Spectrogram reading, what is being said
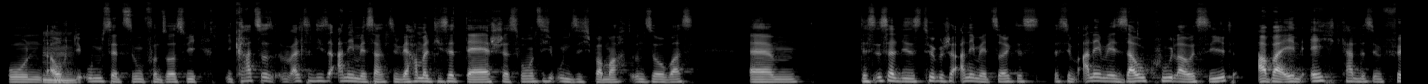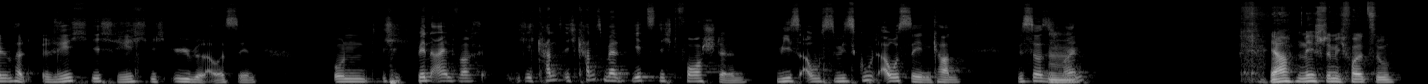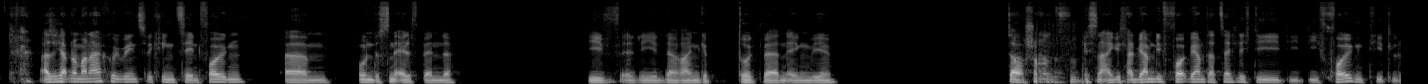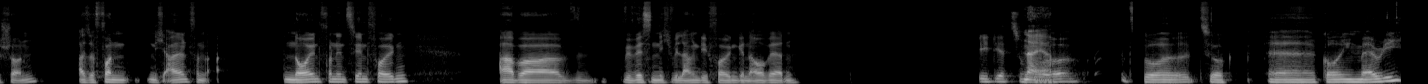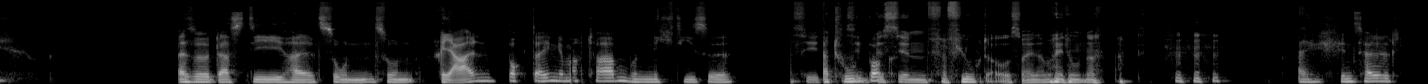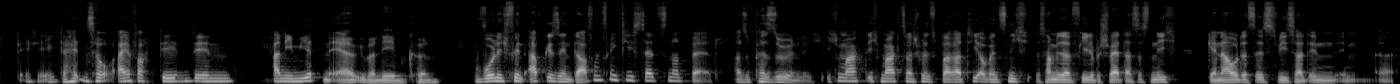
Und auch Mhm. die Umsetzung von sowas wie, gerade so, weil so diese Anime-Sachen sind, wir haben halt diese Dashes, wo man sich unsichtbar macht und sowas. Ähm, das ist halt dieses typische Anime-Zeug, das, das im Anime sau cool aussieht, aber in echt kann das im Film halt richtig, richtig übel aussehen. Und ich bin einfach, ich kann es ich kann's mir halt jetzt nicht vorstellen, wie es aus, wie es gut aussehen kann. Wisst ihr, was ich Mhm. meine? Ja, nee, stimme ich voll zu. Also ich habe nochmal nachgeguckt übrigens, wir kriegen zehn Folgen ähm, und es sind elf Bände, die, die da reingedrückt werden irgendwie. Ist auch schon ein bisschen eingeteilt. Wir haben, die, wir haben tatsächlich die, die, die Folgentitel schon, also von nicht allen, von neun von den zehn Folgen, aber wir wissen nicht, wie lang die Folgen genau werden. Steht jetzt zur, Naja. zur, zur äh, Going Mary. Also, dass die halt so einen so einen realen Bock dahin gemacht haben und nicht diese. Das sieht, das sieht ein bisschen verflucht aus, meiner Meinung nach. Also ich finde es halt, da hätten sie auch einfach den, den animierten R übernehmen können. Obwohl ich finde, abgesehen davon finde ich die Sets not bad. Also persönlich. Ich mag, ich mag zum Beispiel das Baratie, auch wenn es nicht, das haben ja viele beschwert, dass es nicht genau das ist, wie es halt in, im, äh,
